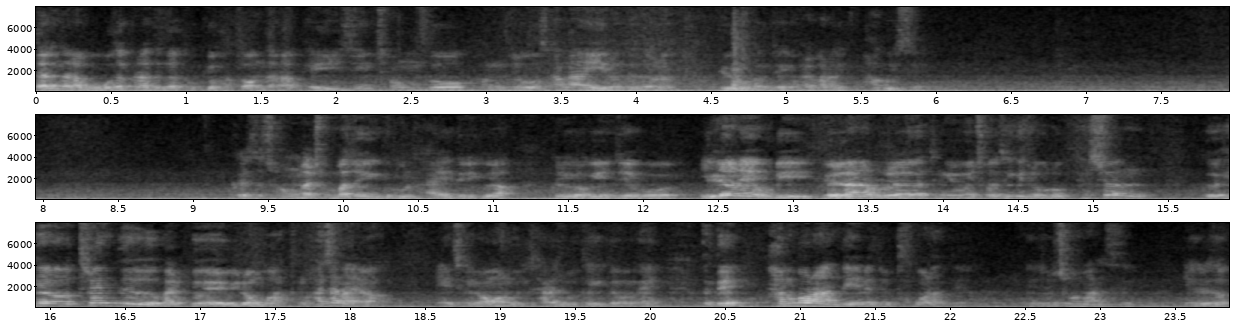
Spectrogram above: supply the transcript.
다른 나라 뭐 오사카라든가 도쿄 가까운 나라 베이징, 청도, 광저우, 상하이 이런 데서는 교육을 굉장히 활발하게 좀 하고 있어요 그래서 정말 전반적인 교육을 다 해드리고요. 그리고 여기 이제 뭐 1년에 우리 웰라나 로레알 같은 경우에 전 세계적으로 패션 그 헤어 트렌드 발표회 이런 거 같은 거 하잖아요. 예, 제가 영어는 그렇게 잘하지 못하기 때문에. 근데 한 번 하는데 얘네들 두 번 한대요. 예, 저 처음 알았어요. 예, 그래서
